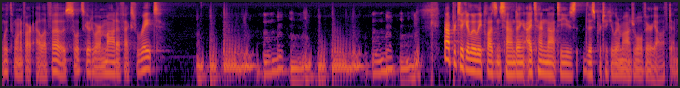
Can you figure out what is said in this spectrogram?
with one of our LFOs. So let's go to our mod FX rate. Not particularly pleasant sounding. I tend not to use this particular module very often.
